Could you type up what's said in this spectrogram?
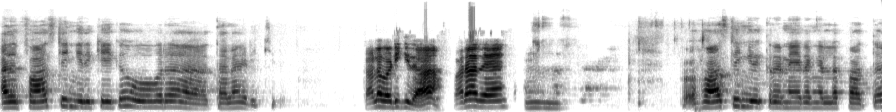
அது ஃபாஸ்டிங் இருக்கேக்க ஓவரா தலை அடிக்குது. தலை வடிக்குதா? வராதே. ஃபாஸ்டிங் இருக்கிற நேரங்கள்ல பார்த்தா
